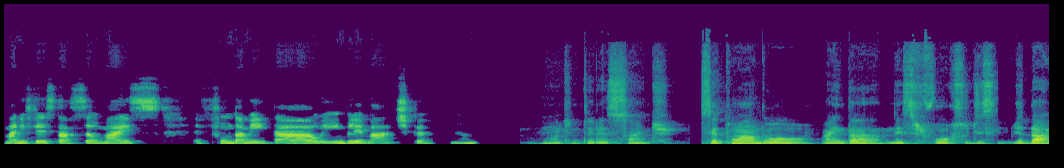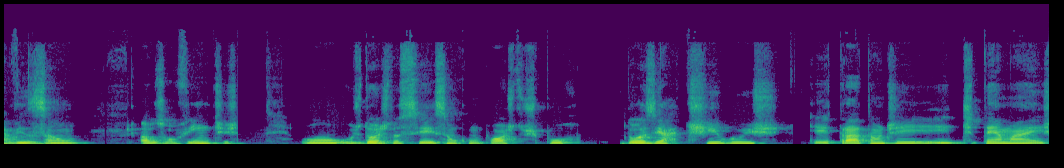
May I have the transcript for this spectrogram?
manifestação mais eh, fundamental e emblemática. Né? Muito interessante. Situando ainda nesse esforço de, de dar visão aos ouvintes, o, os dois dossiês são compostos por 12 artigos que tratam de, de temas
